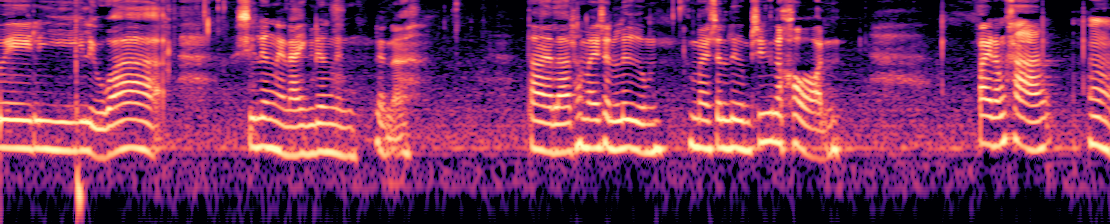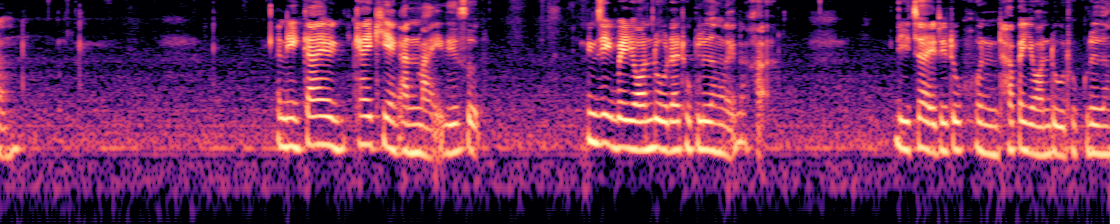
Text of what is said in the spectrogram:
เวลีหรือว่า ชื่อเรื่องไหนนะอีกเรื่องหนึ่งเดี๋ยวนะ ตายแล้วทำไมฉันลืมทำไมฉันลืมชื่อละครไฟน้ำค้าง อืมอันนี้ใกล้ใกล้เคียงอันใหม่ที่สุด จริงๆ ไปย้อนดูได้ทุกเรื่องเลยนะคะ ดีใจที่ทุกคนถ้าไปย้อนดูทุกเรื่อง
